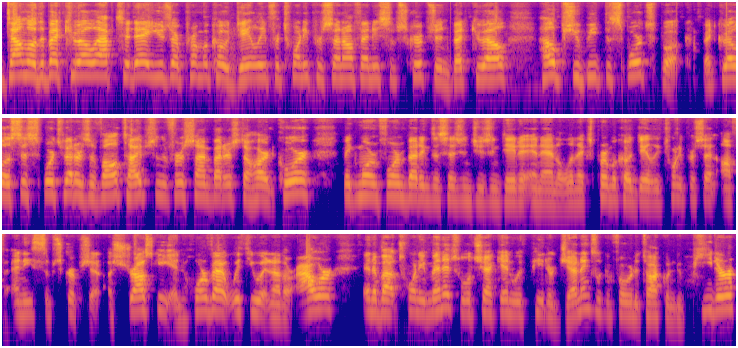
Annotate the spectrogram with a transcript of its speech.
Download the BetQL app today. Use our promo code DAILY for 20% off any subscription. BetQL helps you beat the sports book. BetQL assists sports bettors of all types, from the first time bettors to hardcore. Make more informed betting decisions using data and analytics. Promo code DAILY, 20% off any subscription. Ostrowski and Horvat with you another hour. In about 20 minutes, we'll check in with Peter Jennings. Looking forward to talking to Peter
